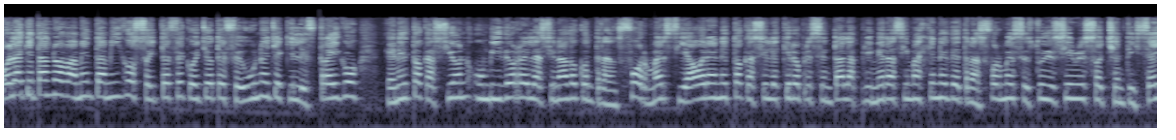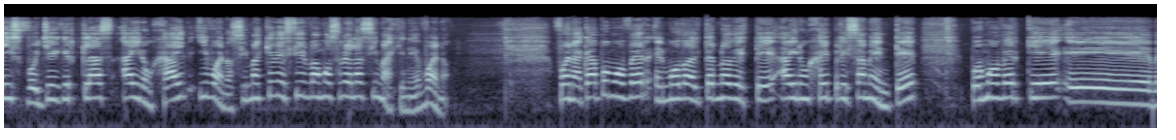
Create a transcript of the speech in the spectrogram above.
Hola, ¿qué tal nuevamente amigos? Soy Tefe Coyote F1 y aquí les traigo en esta ocasión un video relacionado con Transformers y ahora en esta ocasión les quiero presentar las primeras imágenes de Transformers Studio Series 86 Voyager Class Ironhide y bueno, sin más que decir vamos a ver las imágenes. Bueno, bueno, acá podemos ver el modo alterno de este Ironhide precisamente. Podemos ver que... Eh,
